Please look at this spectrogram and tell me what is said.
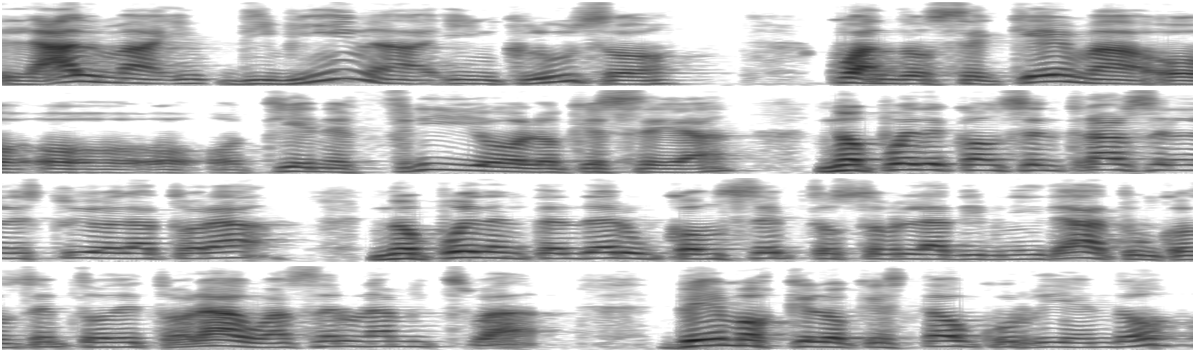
el alma divina incluso cuando se quema o, tiene frío o lo que sea, no puede concentrarse en el estudio de la Torah, no puede entender un concepto sobre la divinidad, un concepto de Torah o hacer una mitzvah. Vemos que lo que está ocurriendo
